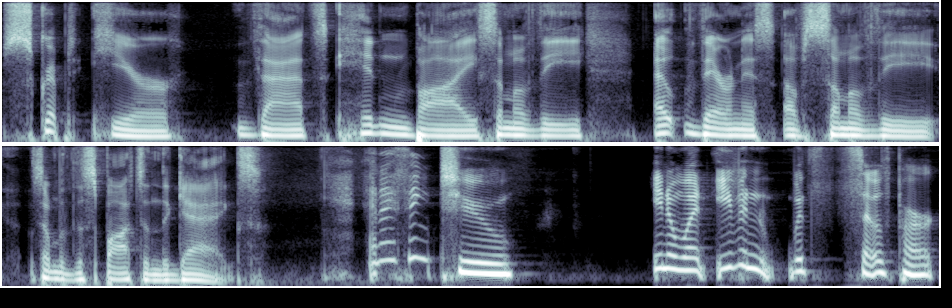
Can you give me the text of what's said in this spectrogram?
script here that's hidden by some of the out there-ness of some of the some of the spots and the gags And I think too, you know what, even with South Park,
